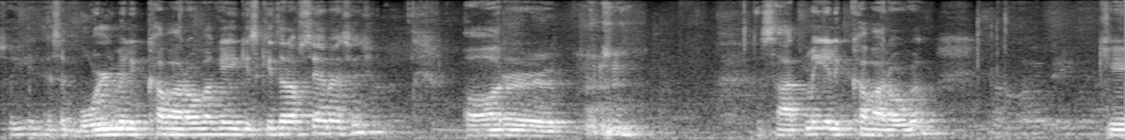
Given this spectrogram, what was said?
सही है। ऐसे बोल्ड में लिखा हुआ होगा कि किसकी तरफ़ से है मैसेज और साथ में ये लिखा हुआ होगा कि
